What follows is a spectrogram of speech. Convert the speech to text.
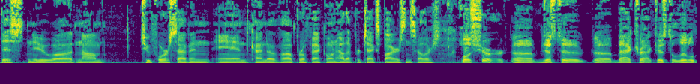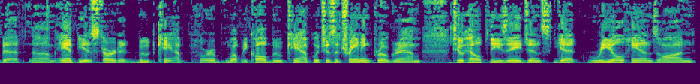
this new uh, NOM 247 and kind of uh, Profeco and how that protects buyers and sellers? Well, sure. Uh, just to uh, backtrack just a little bit, um, AMPI has started boot camp, or what we call boot camp, which is a training program to help these agents get real hands-on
